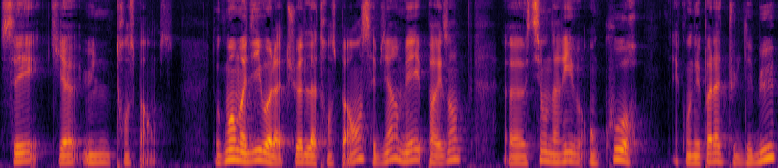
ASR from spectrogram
c'est qu'il y a une transparence. Donc moi on m'a dit voilà tu as de la transparence c'est bien mais par exemple euh, si on arrive en cours et qu'on n'est pas là depuis le début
